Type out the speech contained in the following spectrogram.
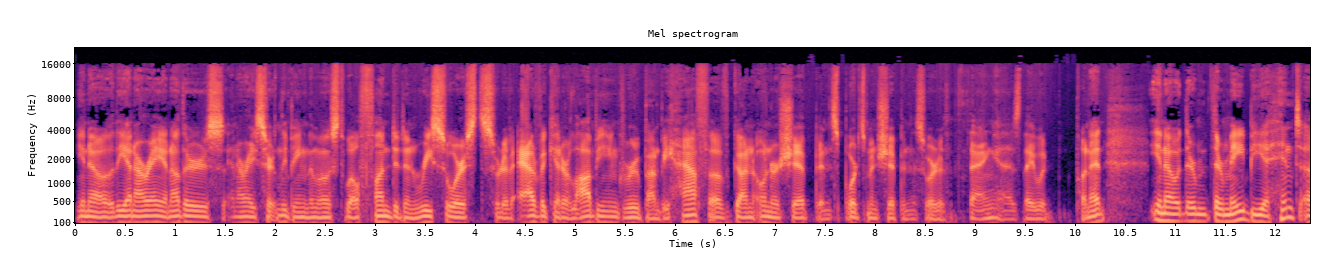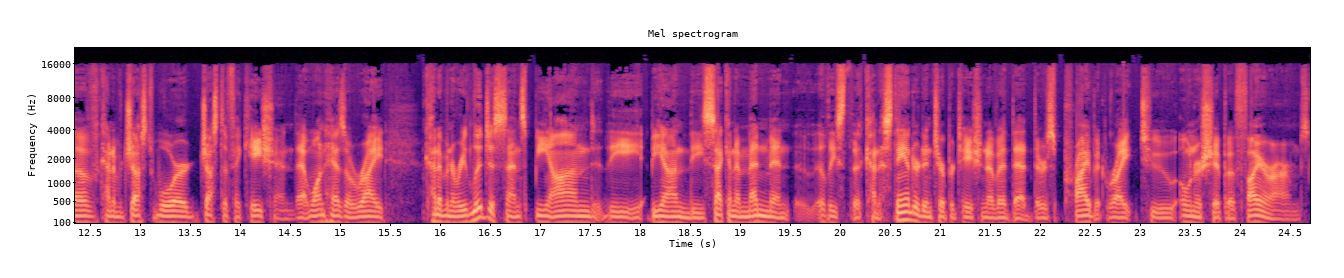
you know, the NRA and others, NRA certainly being the most well funded and resourced sort of advocate or lobbying group on behalf of gun ownership and sportsmanship and this sort of thing, as they would put it. You know, there there may be a hint of kind of just war justification that one has a right kind of in a religious sense beyond the beyond the second amendment at least the kind of standard interpretation of it that there's private right to ownership of firearms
